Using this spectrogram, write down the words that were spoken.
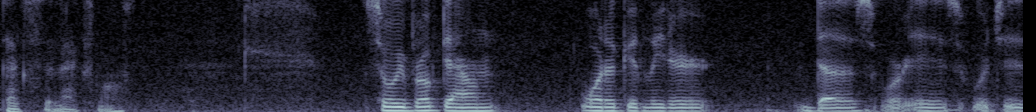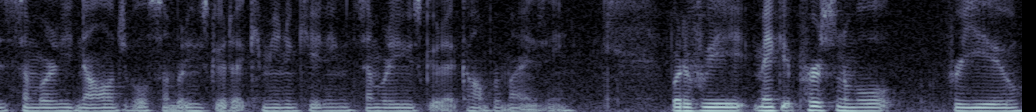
that's the next most so we broke down what a good leader does or is, which is somebody knowledgeable, somebody who's good at communicating, somebody who's good at compromising. But if we make it personable for you,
